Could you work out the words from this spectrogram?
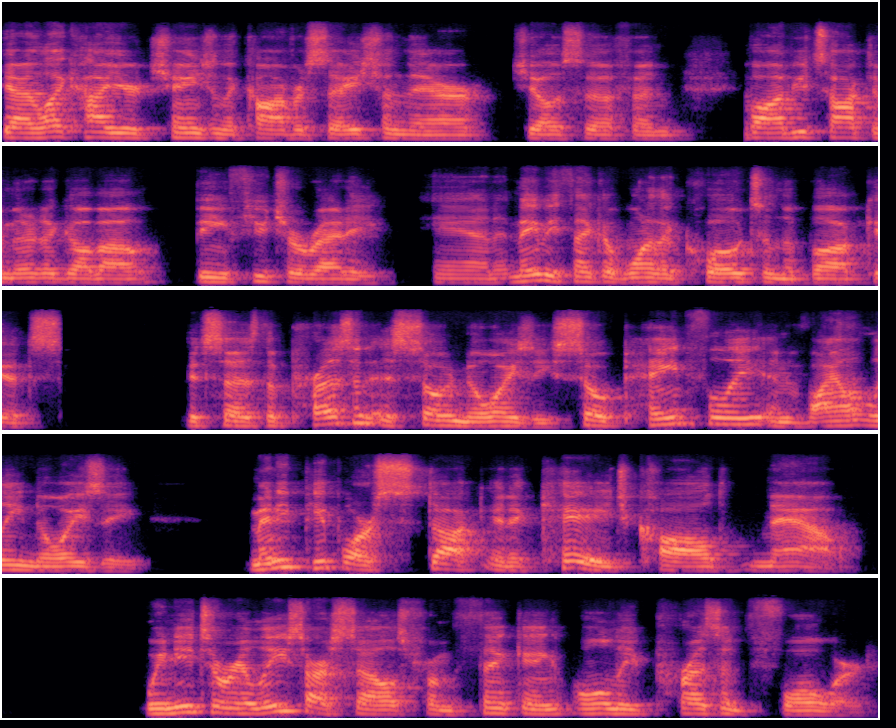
Yeah, I like how you're changing the conversation there, Joseph. And Bob, you talked a minute ago about being future ready. And it made me think of one of the quotes in the book. It's it says, the present is so noisy, so painfully and violently noisy Many people are stuck in a cage called now. We need to release ourselves from thinking only present forward.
